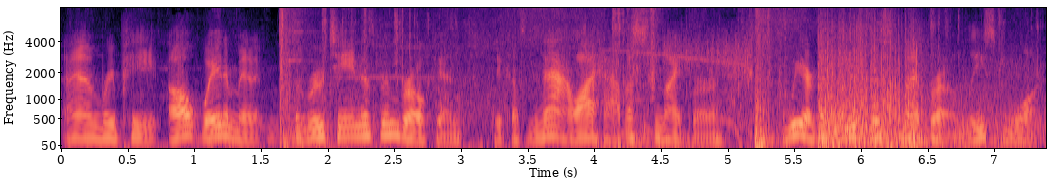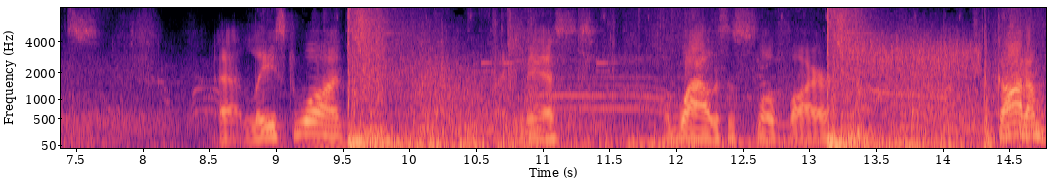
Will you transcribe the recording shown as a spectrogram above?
and repeat. Oh, wait a minute. The routine has been broken because now I have a sniper. We are going to use this sniper at least once. At least once. I missed. Wow, this is slow fire. Got him.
